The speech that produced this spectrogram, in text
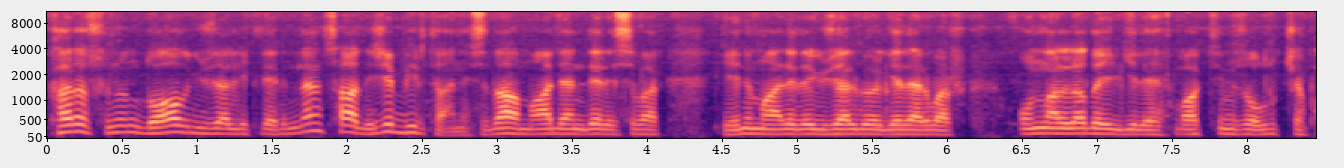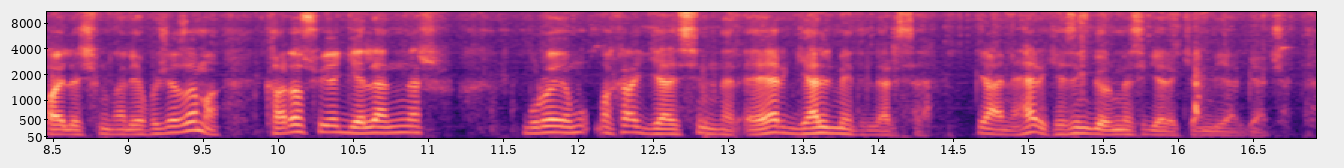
Karasu'nun doğal güzelliklerinden sadece bir tanesi. Daha maden deresi var. Yeni mahallede güzel bölgeler var. Onlarla da ilgili vaktimiz oldukça paylaşımlar yapacağız ama Karasu'ya gelenler buraya mutlaka gelsinler. Eğer gelmedilerse. Yani herkesin görmesi gereken bir yer gerçekten.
